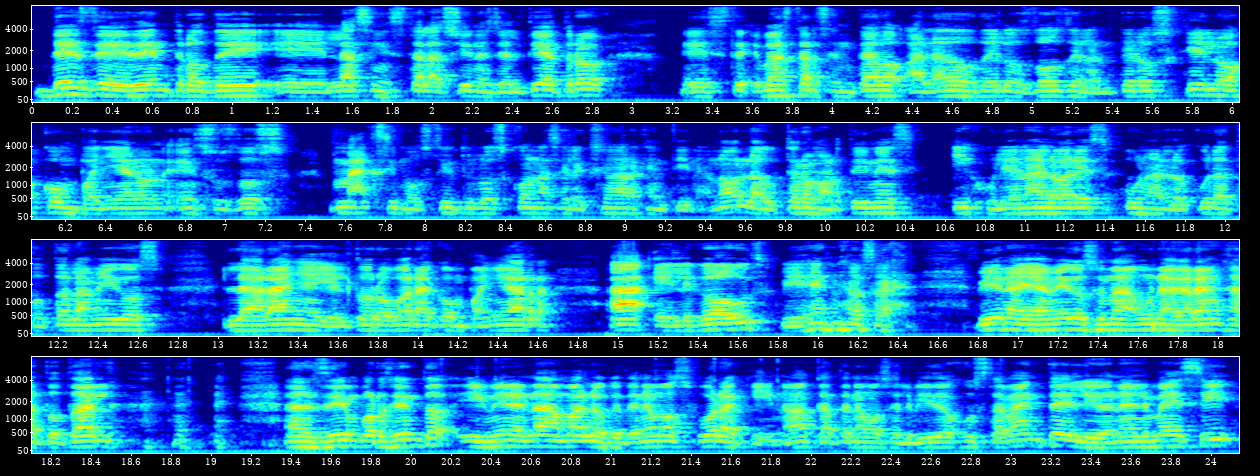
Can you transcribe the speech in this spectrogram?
desde dentro de eh, las instalaciones del teatro. Este, va a estar sentado al lado de los dos delanteros que lo acompañaron en sus dos máximos títulos con la selección argentina, ¿no? Lautaro Martínez y Julián Álvarez, una locura total, amigos. La araña y el toro van a acompañar a el GOAT, bien, o sea, bien ahí, amigos, una, una granja total al 100%. Y miren nada más lo que tenemos por aquí, ¿no? Acá tenemos el video justamente, Lionel Messi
